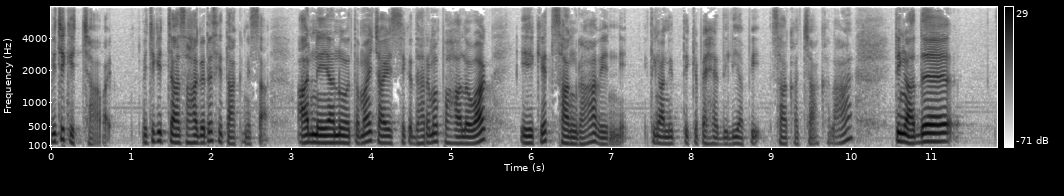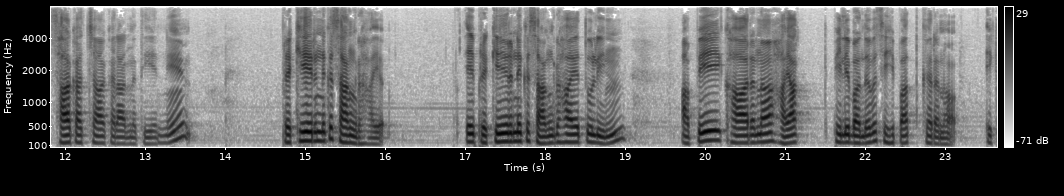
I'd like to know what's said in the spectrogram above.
විචිකිච්ඡාවයි. විචිකිච්ඡා සහගත සිතක් නිසා. අන්න ඒ අනුව තමයි චෛසික ධර්ම 15ක් ඒකෙත් සංග්‍රහ වෙන්නේ. ඉතින් අනිත් එක පැහැදිලි අපි සාකච්ඡා කළා. ඉතින් අද සාකච්ඡා කරන්න තියෙන්නේ ප්‍රකීර්ණක සංග්‍රහය. ඒ ප්‍රකීර්ණක සංග්‍රහය තුලින් අපේ කාරණා හයක් පිළිබඳව සිහිපත් කරනවා. ඒක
